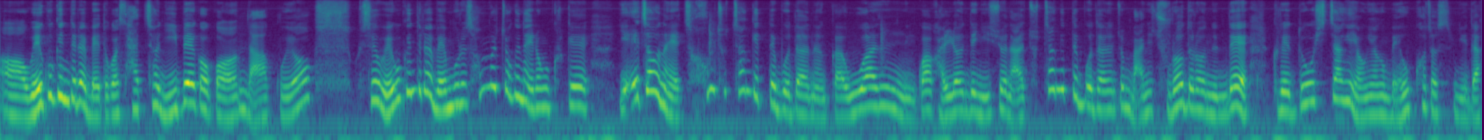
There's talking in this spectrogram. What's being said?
어, 외국인들의 매도가 4,200억 원 나왔고요. 글쎄 외국인들의 매물은 선물 쪽이나 이런 거 그렇게 예전에 처음 초창기 때보다는 그러니까 우한과 관련된 이슈가 나 초창기 때보다는 좀 많이 줄어들었는데 그래도 시장의 영향 은 매우 커졌습니다.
